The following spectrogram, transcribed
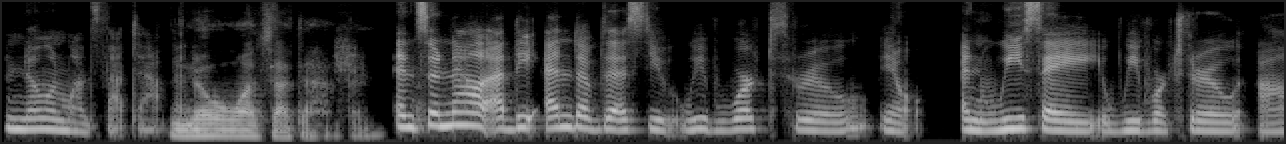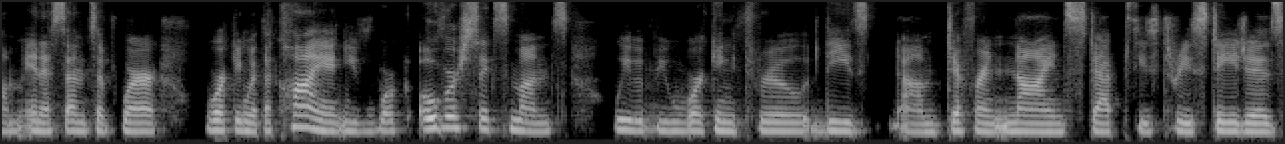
No one wants that to happen. No one wants that to happen. And so now at the end of this you we've worked through you know and we say we've worked through um, in a sense of where working with a client you've worked over six months we would be working through these um, different nine steps these three stages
